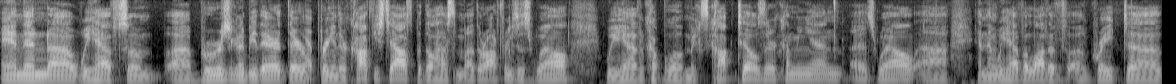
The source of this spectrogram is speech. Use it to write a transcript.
And then uh, we have some uh, brewers are going to be there. They're Yep. bringing their coffee stouts, but they'll have some other offerings as well. We have a couple of mixed cocktails that are coming in as well. Uh, and then we have a lot of, of great uh,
